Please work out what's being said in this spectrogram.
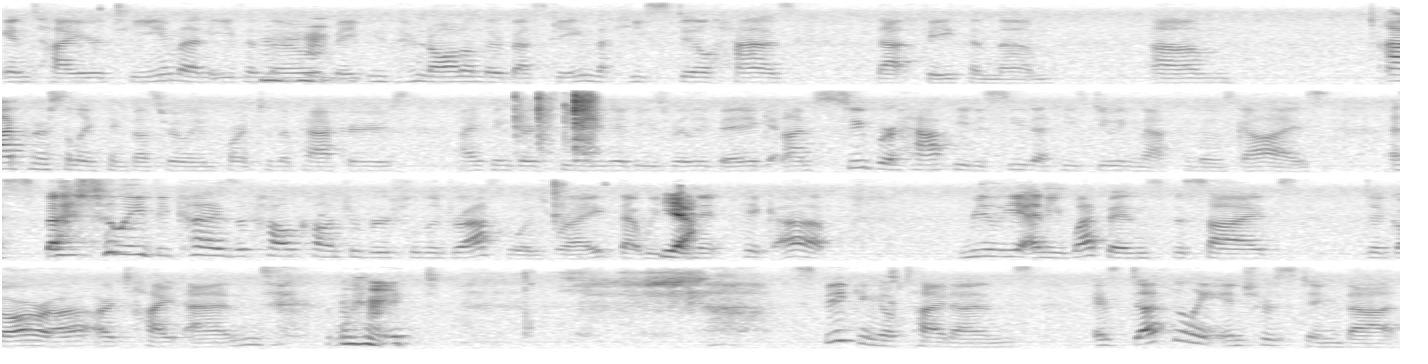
entire team, and even though mm-hmm. maybe they're not on their best game, that he still has that faith in them. Um, I personally think that's really important to the Packers. I think their community is really big, and I'm super happy to see that he's doing that for those guys, especially because of how controversial the draft was, right? That we yeah. didn't pick up really any weapons besides Deguara, our tight end. Mm-hmm. Speaking of tight ends, it's definitely interesting that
